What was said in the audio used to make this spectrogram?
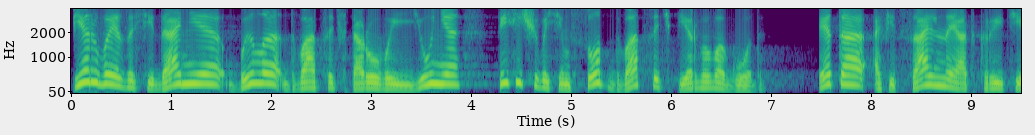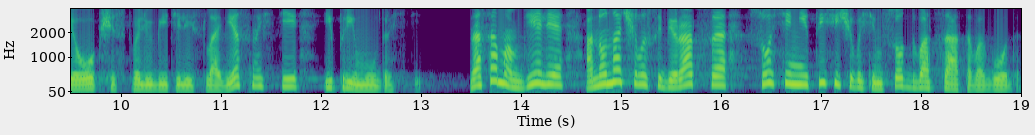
Первое заседание было 22 июня 1821 года. Это официальное открытие общества любителей словесности и премудрости. На самом деле оно начало собираться с осени 1820 года.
